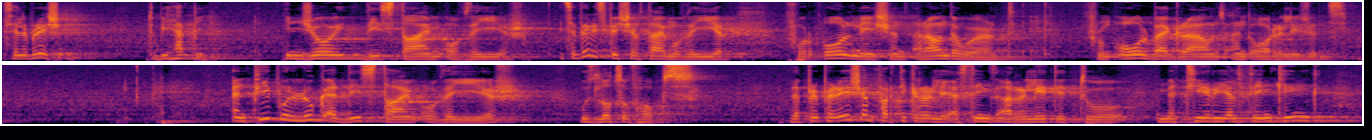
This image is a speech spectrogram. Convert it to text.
celebration, to be happy, enjoy this time of the year. It's a very special time of the year for all nations around the world, from all backgrounds and all religions. And people look at this time of the year with lots of hopes. The preparation, particularly as things are related to material thinking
